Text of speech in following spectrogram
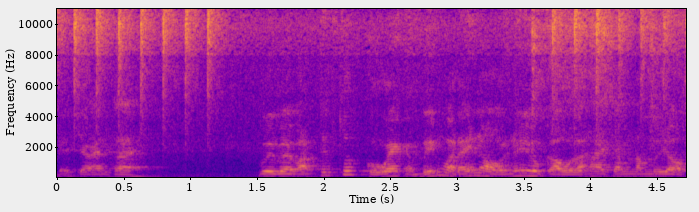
để cho an toàn vì bề mặt tiếp xúc của que cảm biến và đáy nồi nó yêu cầu là 250 độ.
